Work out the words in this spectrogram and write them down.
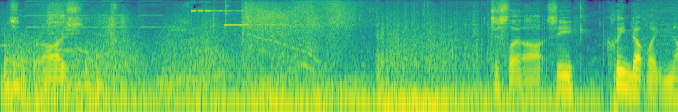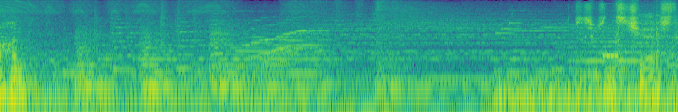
Missile barrage. Just like that, see? Cleaned up like nothing. What's in this chest?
